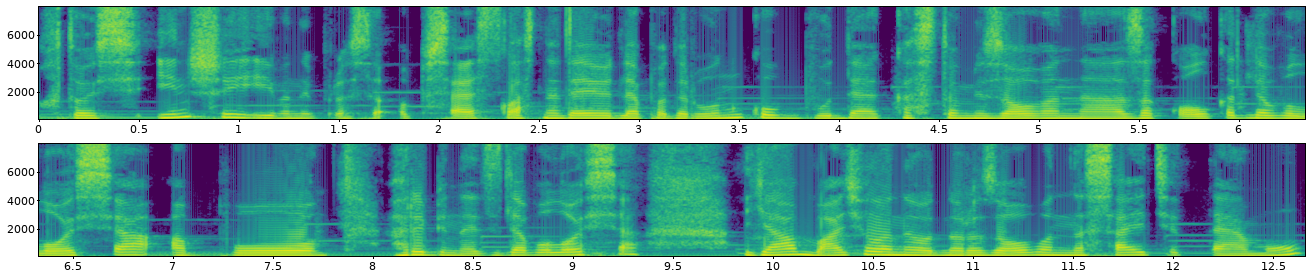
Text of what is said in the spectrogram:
хтось інший, і вони просто обсес. Класною ідеєю для подарунку буде кастомізована заколка для волосся або гребінець для волосся. Я бачила неодноразово на сайті тему.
